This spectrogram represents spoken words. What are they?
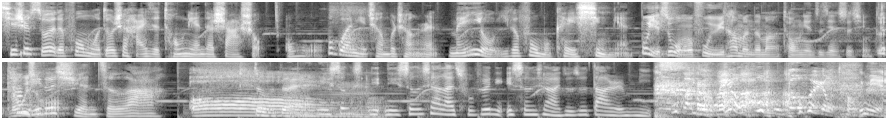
其实所有的父母都是孩子童年的杀手哦，不管你承不承认，没有一个父母可以幸免。不也是我们赋予他们的吗？童年这件事情，他没得选择啊，哦，对不对？你生你你生下来，除非你一生下来就是大人米，不管有没有父母，都会有童年。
